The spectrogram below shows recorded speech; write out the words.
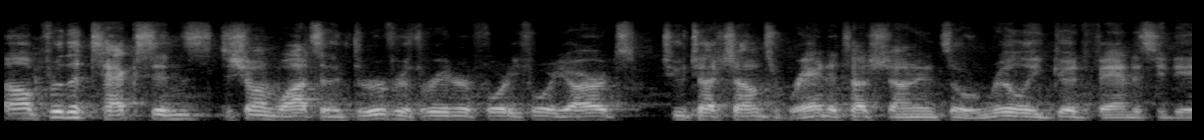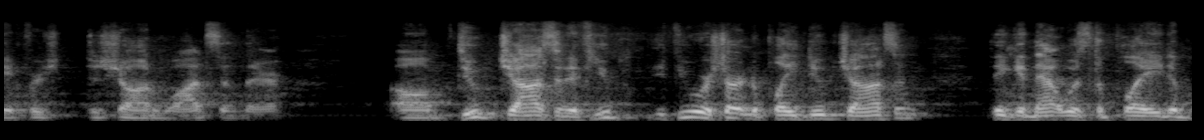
Um, for the Texans, Deshaun Watson threw for 344 yards, two touchdowns, ran a touchdown in. So a really good fantasy day for Deshaun Watson there. Um, Duke Johnson, if you if you were starting to play Duke Johnson, thinking that was the play to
